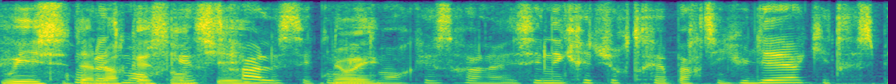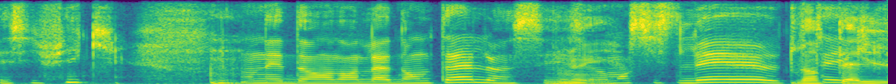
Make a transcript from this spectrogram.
oui, c'est un orchestre orchestral, c'est complètement oui. orchestral. C'est une écriture très particulière, qui est très spécifique. Mmh. On est dans, dans de la dentelle, c'est oui. vraiment ciselé, tout dentelle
